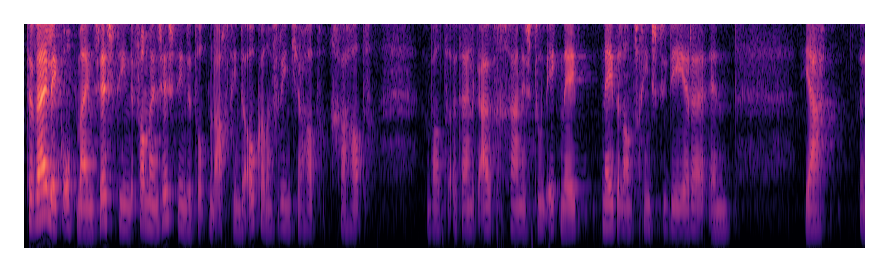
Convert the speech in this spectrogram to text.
terwijl ik op mijn zestiende, van mijn zestiende tot mijn achttiende ook al een vriendje had gehad. Wat uiteindelijk uitgegaan is toen ik ne Nederlands ging studeren. En ja, uh,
